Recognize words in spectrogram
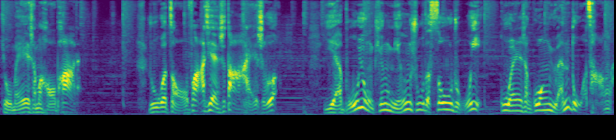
就没什么好怕的。如果早发现是大海蛇，也不用听明叔的馊主意，关上光源躲藏了。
